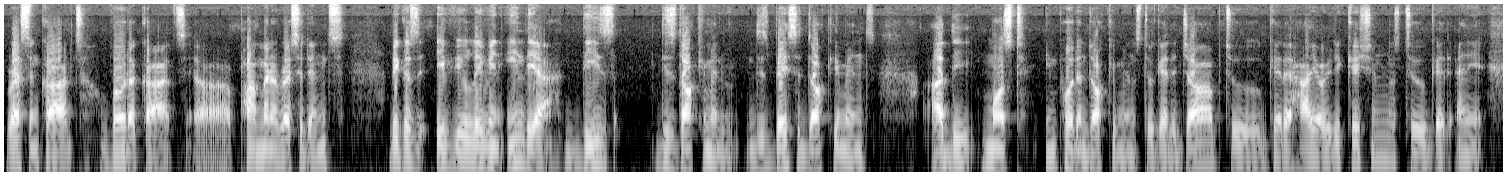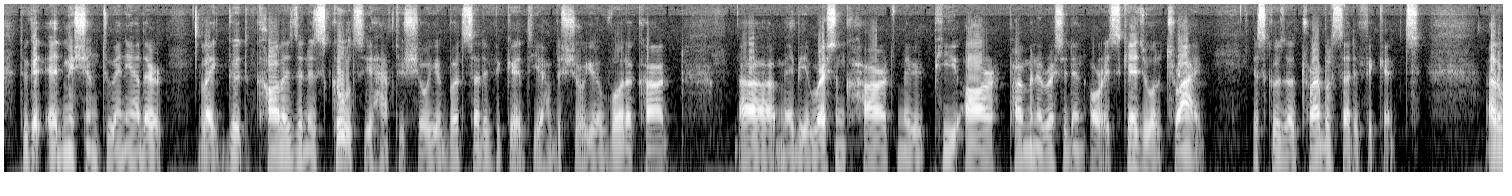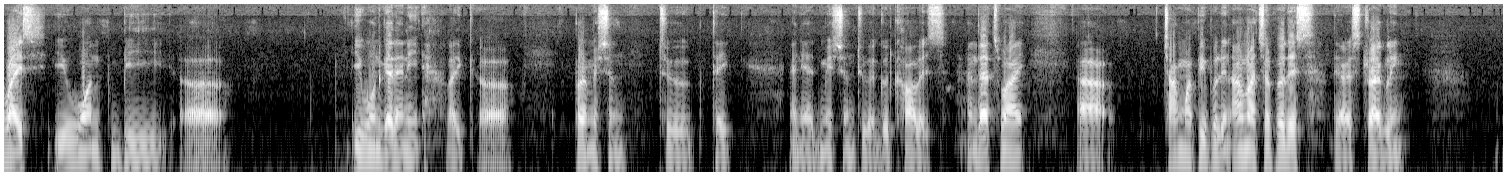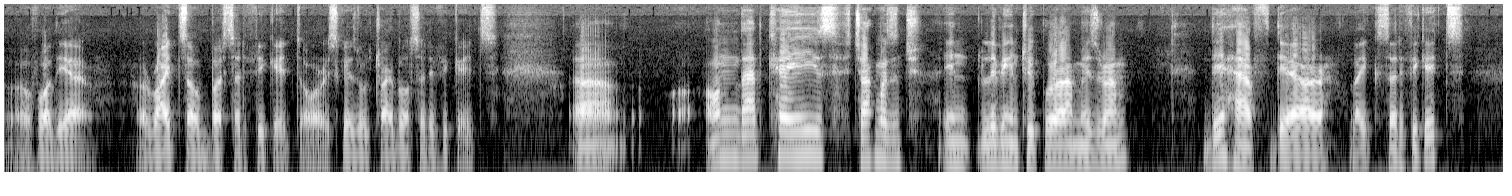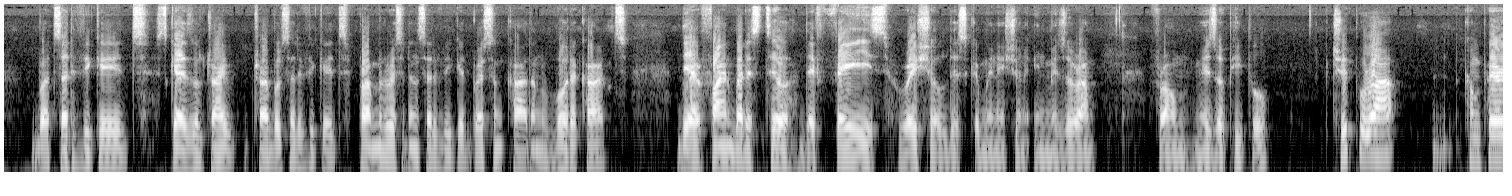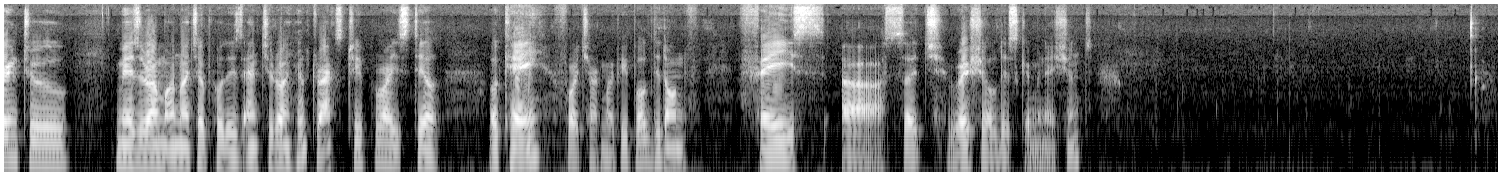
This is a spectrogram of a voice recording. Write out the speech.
ration cards voter cards uh, permanent residence. Because if you live in India these these document these basic documents are the most important documents to get a job to get a higher education to get any to get admission to any other like good colleges and schools. You have to show your birth certificate you have to show your voter card uh, maybe a ration card maybe PR permanent resident or a scheduled tribe. A tribal certificate. Otherwise you won't be uh, you won't get any like uh, permission to take any admission to a good college. And that's why uh, Chakma people in Arunachal Pradesh they are struggling uh, for their rights of birth certificate or scheduled tribal certificates. Uh, on that case Chakmas in, in living in Tripura Mizoram. They have their like certificates birth certificates scheduled tri tribal certificates permanent resident certificate person card and voter cards they are fine but still they face racial discrimination in Mizoram from Mizo people. Tripura comparing to Mizoram, Arunachal Pradesh and Chittagong hill tracts Tripura is still okay for Chakma people. They don't face uh, such racial discrimination.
